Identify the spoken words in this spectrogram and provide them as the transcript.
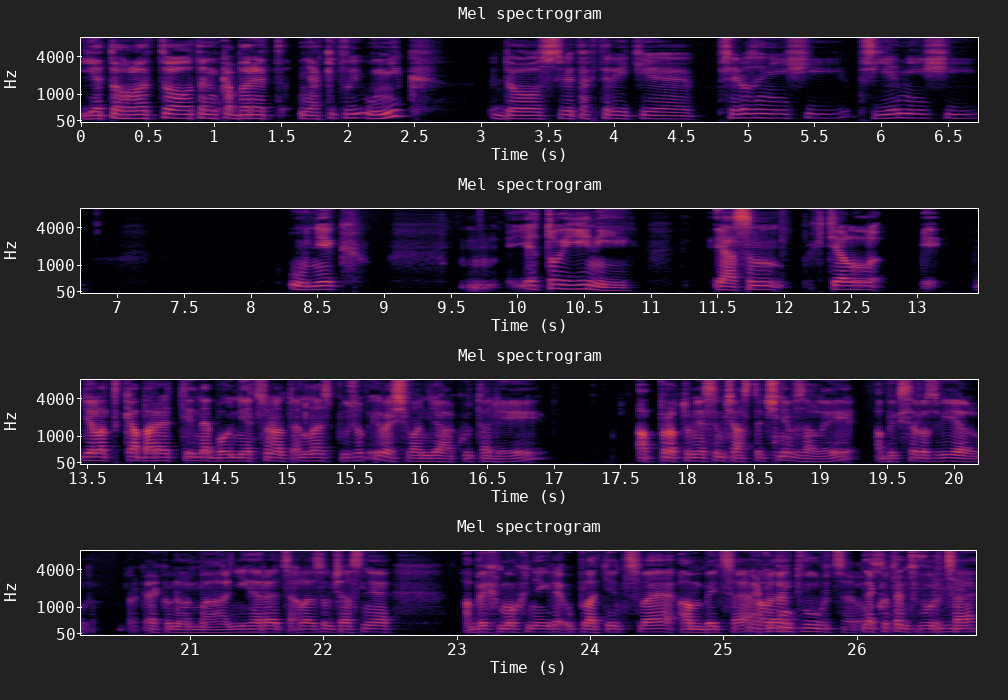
Je tohleto ten kabaret nějaký tvůj únik do světa, který ti je přirozenější, příjemnější? Únik je to jiný. Já jsem chtěl dělat kabarety nebo něco na tenhle způsob i ve Švandáku tady a proto mě jsem částečně vzali, abych se rozvíjel tak jako normální herec, ale současně abych mohl někde uplatnit své ambice. Jako ale, ten tvůrce. Vlastně. Jako ten tvůrce. Mm-hmm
